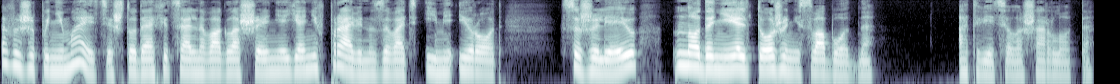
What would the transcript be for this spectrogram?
Вы же понимаете, что до официального оглашения я не вправе называть имя и род. Сожалею, но Даниэль тоже не свободна, — ответила Шарлотта.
